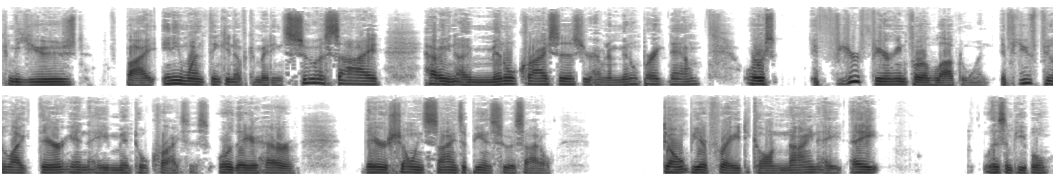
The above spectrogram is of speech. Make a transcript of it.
can be used by anyone thinking of committing suicide, having a mental crisis, you're having a mental breakdown, or if you're fearing for a loved one, if you feel like they're in a mental crisis or they are they're showing signs of being suicidal, don't be afraid to call 988. Listen, people,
